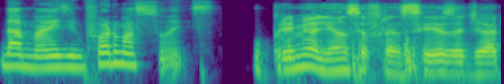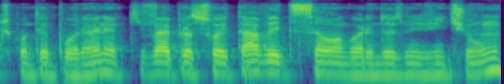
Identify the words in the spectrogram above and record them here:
dá mais informações. O Prêmio Aliança Francesa de Arte Contemporânea, que vai para sua oitava edição agora em 2021,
